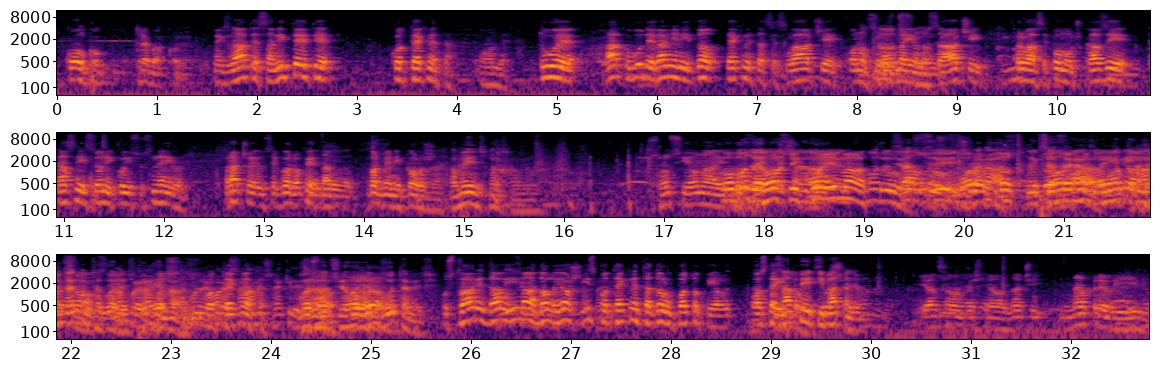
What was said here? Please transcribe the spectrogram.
Koliko treba kome? Nek znate, sanitet je kod tekneta onda. Tu je, ako bude ranjeni do tekneta se slače, ono se uzmaju nosači, prva se pomoć ukazuje, kasnije se oni koji su snegli, vraćaju se gore opet na borbeni položaj. A mi smo Snosi onaj... Ko bude Nosi, ko ima tu? Nek se gore tekneta. Ko znači Vutević? U stvari, da li ima dole još ispod tekneta dole u potoku, jel ostaje i to? Za peti bataljon. Ja sam vam objašnjavao, znači na prelivi,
